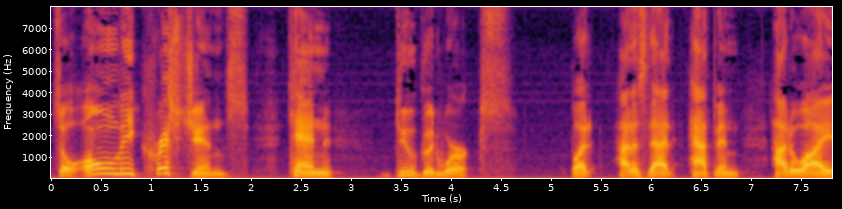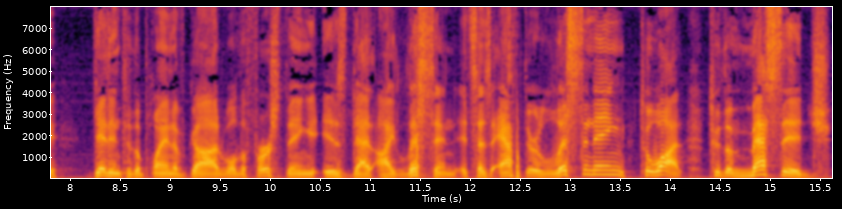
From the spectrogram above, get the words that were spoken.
So, only Christians can do good works. But how does that happen? How do I get into the plan of God? Well, the first thing is that I listen. It says, after listening to what? To the message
